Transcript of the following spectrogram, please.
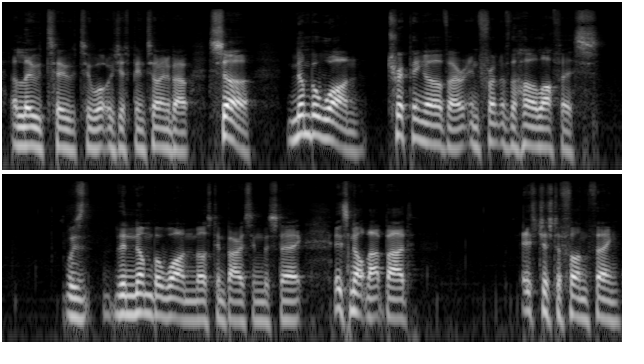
allude to to what we've just been talking about. So, number one, tripping over in front of the whole office was the number one most embarrassing mistake. It's not that bad. It's just a fun thing.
